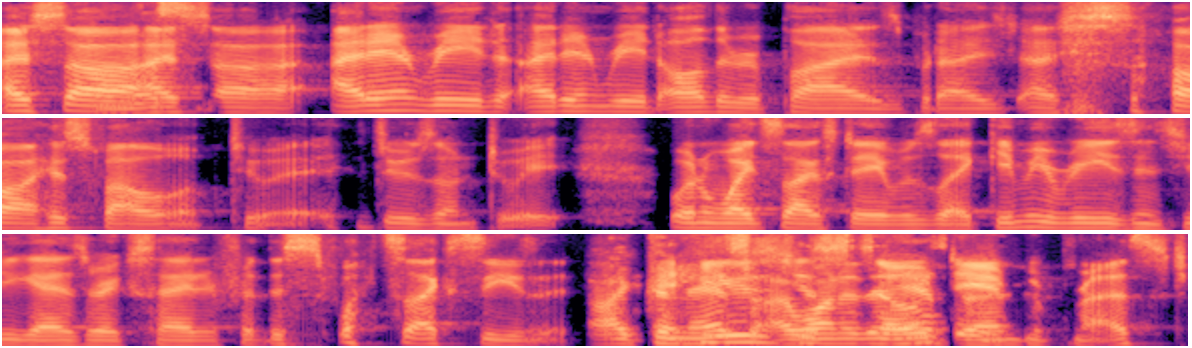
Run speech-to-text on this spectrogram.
I saw, Unless- I saw. I didn't read. I didn't read all the replies, but I I saw his follow up to it to his own tweet when White Sox Day was like, "Give me reasons you guys are excited for this White Sox season." I couldn't answer. I wanted so to answer. damn depressed.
